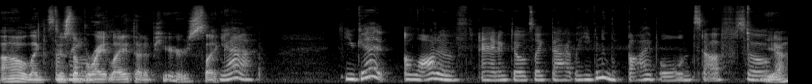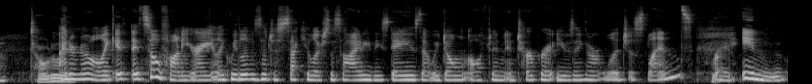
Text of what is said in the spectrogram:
Oh, like there's a bright light that appears. Like Yeah. You get a lot of anecdotes like that, like even in the Bible and stuff. So yeah, totally. I don't know. Like it, it's so funny, right? Like we live in such a secular society these days that we don't often interpret using a religious lens. Right. In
